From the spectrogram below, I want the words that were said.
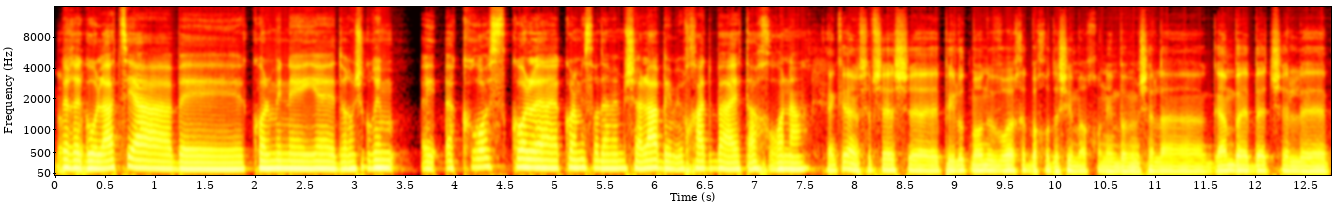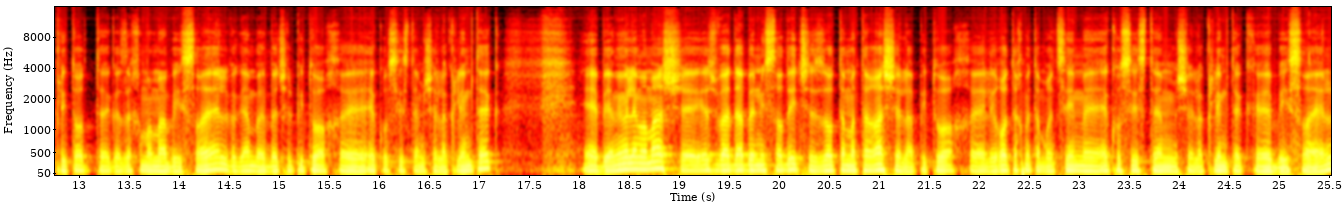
נכון. ברגולציה, בכל מיני אה, דברים שקורים across כל, כל משרדי הממשלה, במיוחד בעת האחרונה. כן, כן, אני חושב שיש אה, פעילות מאוד מבורכת בחודשים האחרונים בממשלה, גם בהיבט של פליטות גזי חממה בישראל, וגם בהיבט של פיתוח אקו-סיסטם של אקלימטק. אה, בימים אלה ממש אה, יש ועדה בין-משרדית שזאת המטרה שלה, פיתוח, אה, לראות איך מתמרצים אקו-סיסטם של אקלימטק בישראל.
